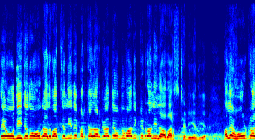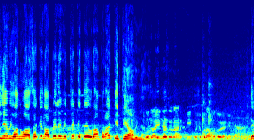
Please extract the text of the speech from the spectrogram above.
ਤੇ ਉਹਦੀ ਜਦੋਂ ਉਹ ਗੱਲਬਾਤ ਚੱਲੀ ਤੇ ਪਰਚਾ ਦਰਜ ਹੋਇਆ ਤੇ ਉਸ ਤੋਂ ਬਾਅਦ ਇੱਕ ਟਰਾਲੀ ਲਾਵਾਰਸ ਛੱਡੀ ਜਾਂਦੀ ਹੈ। ਹਲੇ ਹੋਰ ਟਰਾਲੀਆਂ ਵੀ ਸਾਨੂੰ ਆਸ ਹੈ ਕਿ ਨਾਭੇ ਦੇ ਵਿੱਚ ਕਿਤੇ ਉਰਾਂ ਪਰਾਂ ਕੀਤੀਆਂ ਹੋਈਆਂ ਖੁਦਾਈ ਦੇ ਦੌਰਾਨ ਕੀ ਕੁਝ ਬਰਾਮਦ ਹੋਇਆ ਜੀ? ਤੇ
